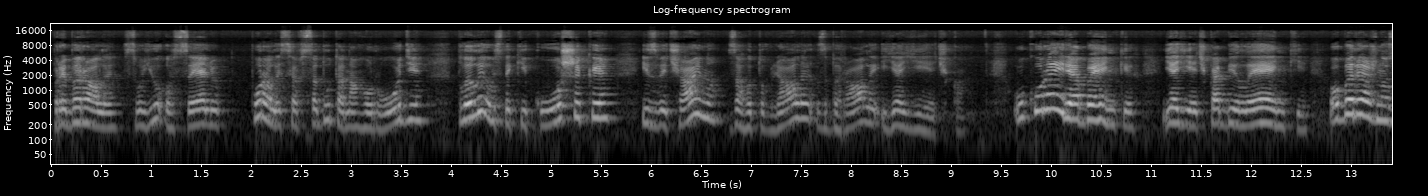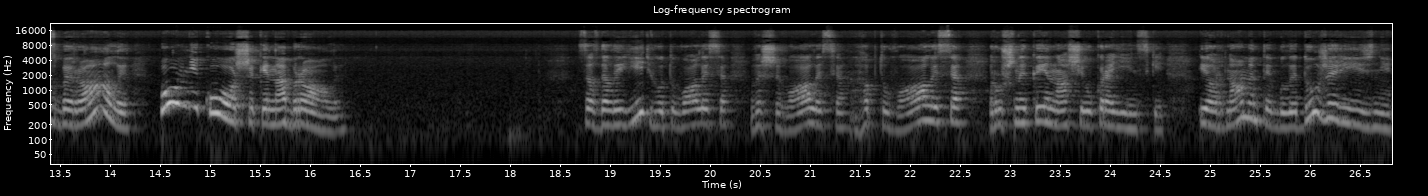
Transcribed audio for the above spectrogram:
прибирали свою оселю, поралися в саду та на городі, плели ось такі кошики і, звичайно, заготовляли, збирали яєчка. У курей рябеньких яєчка біленькі, обережно збирали, повні кошики набрали. Заздалегідь готувалися, вишивалися, гаптувалися рушники наші українські. І орнаменти були дуже різні,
